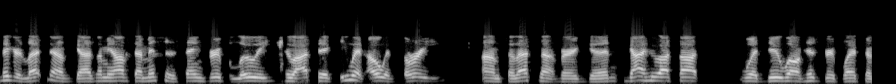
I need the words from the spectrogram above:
bigger letdowns, guys. I mean, obviously, I mentioned the same group, Louis, who I picked. He went 0 and 3, um, so that's not very good. Guy who I thought would do well in his group, Lanto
